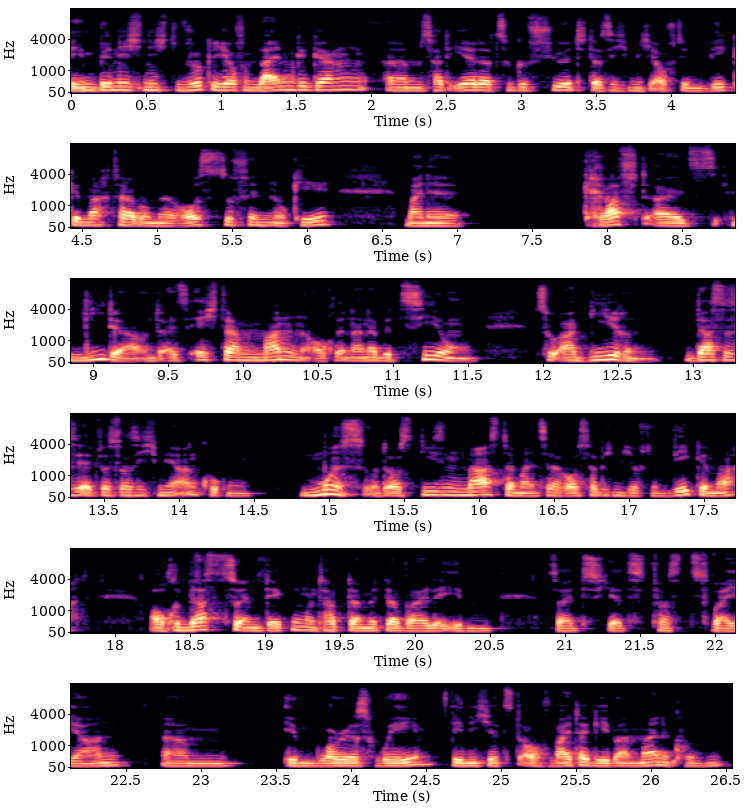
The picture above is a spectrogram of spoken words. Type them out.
dem bin ich nicht wirklich auf den Leim gegangen. Ähm, es hat eher dazu geführt, dass ich mich auf den Weg gemacht habe, um herauszufinden, okay, meine Kraft als Leader und als echter Mann auch in einer Beziehung zu agieren, das ist etwas, was ich mir angucken muss. Und aus diesen Masterminds heraus habe ich mich auf den Weg gemacht, auch das zu entdecken und habe da mittlerweile eben seit jetzt fast zwei Jahren ähm, im Warriors Way, den ich jetzt auch weitergebe an meine Kunden,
